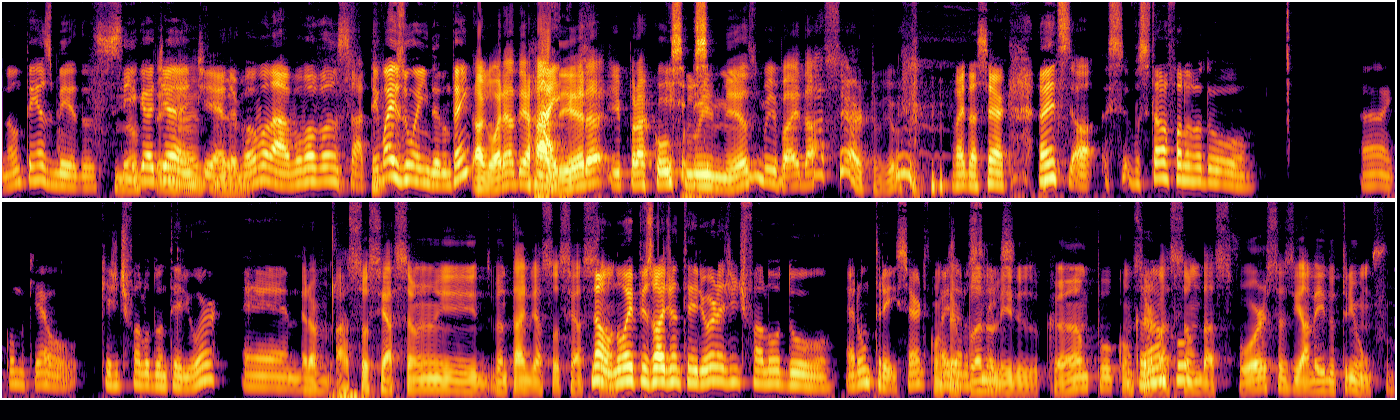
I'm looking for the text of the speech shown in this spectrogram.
Não tenhas medos. Siga adiante, Éder. Vamos lá, vamos avançar. Tem mais um ainda, não tem? Agora é a derradeira Ai, e para concluir esse, esse... mesmo e vai dar certo, viu? Vai dar certo. Antes, ó, você estava falando do. Ai, como que é o que a gente falou do anterior? É... Era associação e vantagem de associação. Não, no episódio anterior a gente falou do. Eram três, certo? Contemplando o lírio do campo, conservação campo... das forças e a lei do triunfo.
